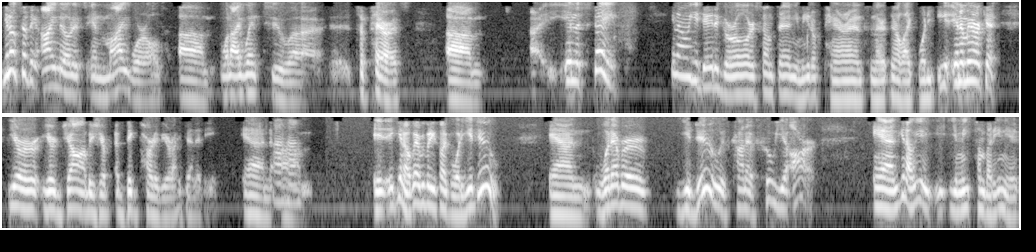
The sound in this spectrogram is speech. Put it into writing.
You know something I noticed in my world um, when I went to uh, to Paris. Um, I, in the states, you know, you date a girl or something, you meet her parents, and they're they're like, "What do you?" In America, your your job is your a big part of your identity, and Uh-huh. um, it, it- you know, everybody's like, "What do you do?" And whatever you do is kind of who you are. And you know, you you meet somebody and you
